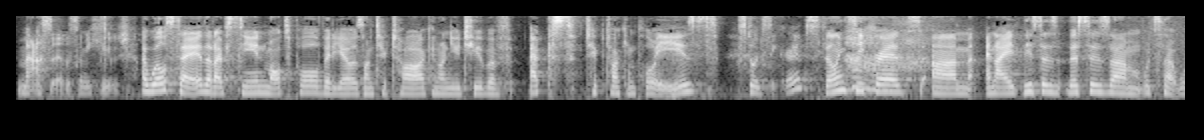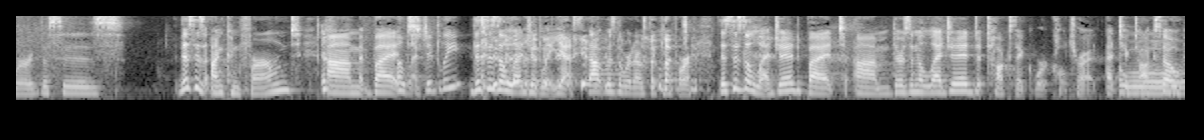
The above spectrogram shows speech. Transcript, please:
massive. It's gonna be huge. I will say that I've seen multiple videos on TikTok and on YouTube of ex TikTok employees spilling secrets? Spilling secrets um and i this is this is um what's that word? This is this is unconfirmed um but allegedly? this is allegedly yes that was the word i was looking alleged. for this is alleged but um there's an alleged toxic work culture at, at tiktok. So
